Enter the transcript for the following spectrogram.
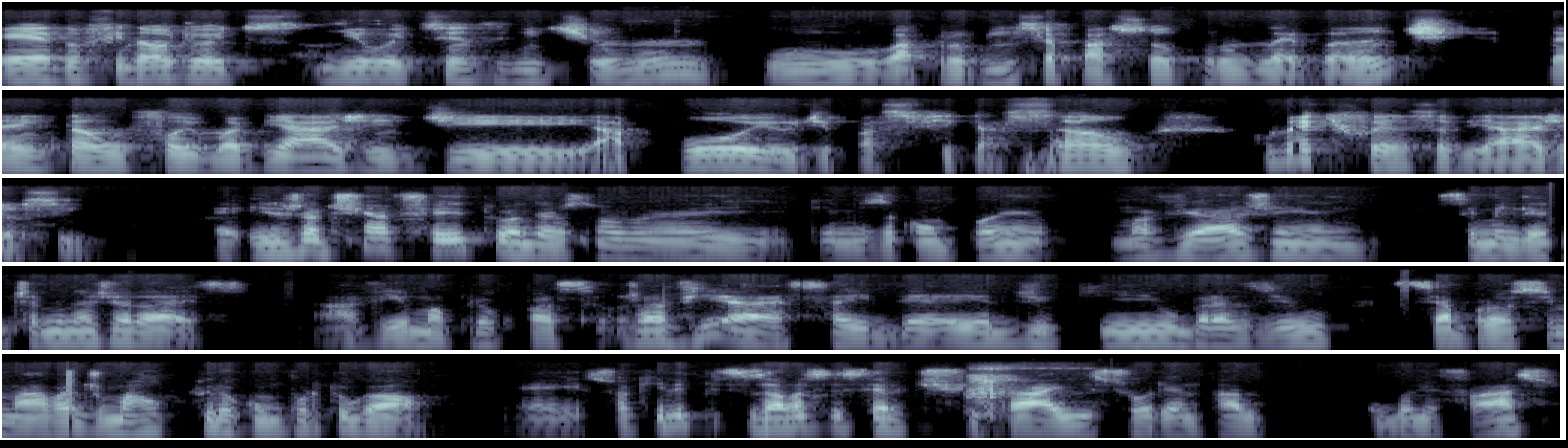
É, no final de 1821, o, a província passou por um levante, né? Então foi uma viagem de apoio, de pacificação. Como é que foi essa viagem assim? É, ele já tinha feito, Anderson, né, e quem nos acompanha, uma viagem semelhante a Minas Gerais. Havia uma preocupação, já havia essa ideia de que o Brasil se aproximava de uma ruptura com Portugal. É, só que ele precisava se certificar, isso orientado pelo Bonifácio,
